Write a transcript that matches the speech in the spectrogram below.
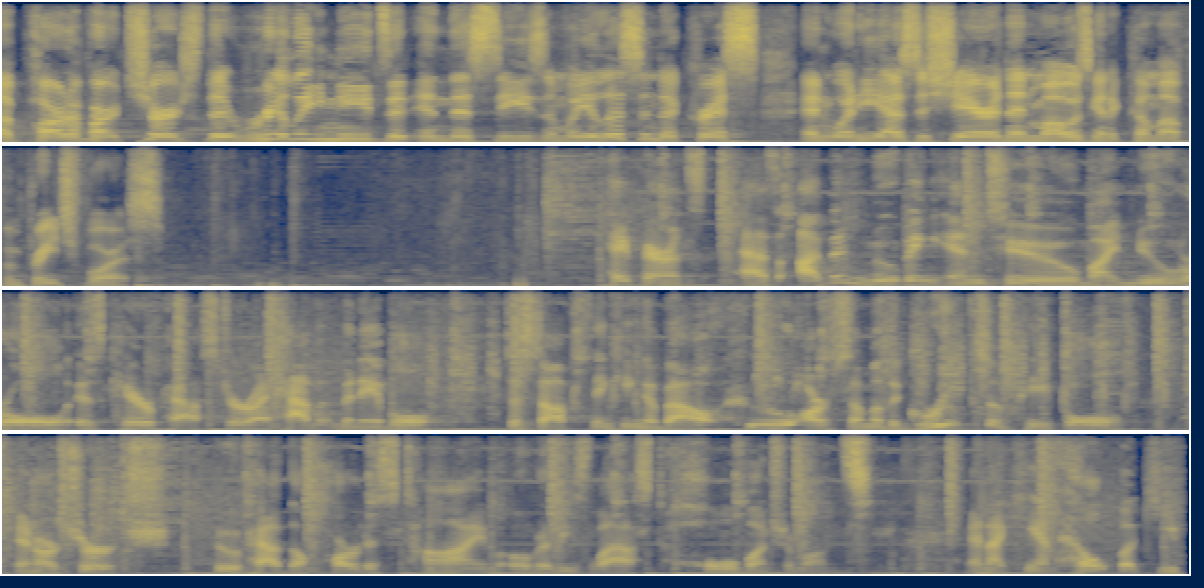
a part of our church that really needs it in this season. Will you listen to Chris and what he has to share, and then Mo is going to come up and preach for us. Hey, parents, as I've been moving into my new role as care pastor, I haven't been able to stop thinking about who are some of the groups of people in our church who have had the hardest time over these last whole bunch of months. And I can't help but keep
